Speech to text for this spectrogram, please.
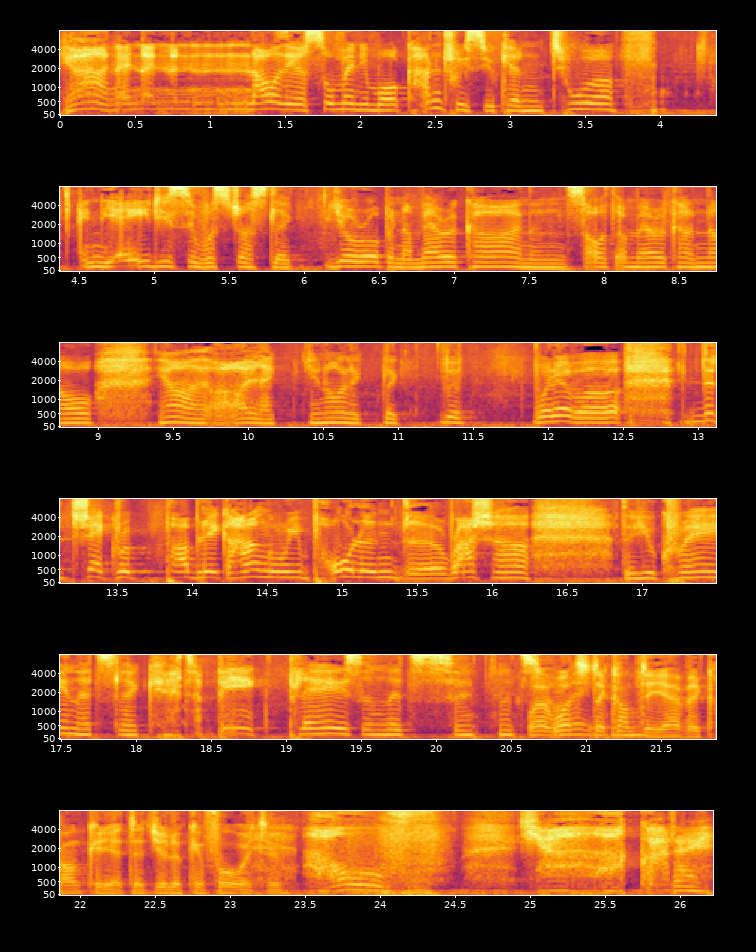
yeah. And, and, and now there are so many more countries you can tour. In the 80s, it was just like Europe and America, and in South America now, yeah, all like, you know, like, like the whatever, the Czech Republic, Hungary, Poland, uh, Russia, the Ukraine. It's like it's a big place, and it's it's. Well, what's the country you haven't conquered yet that you're looking forward to? Oh, yeah. Oh God, I.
